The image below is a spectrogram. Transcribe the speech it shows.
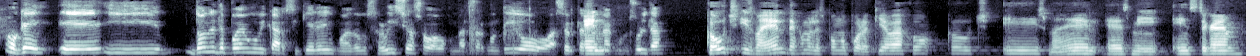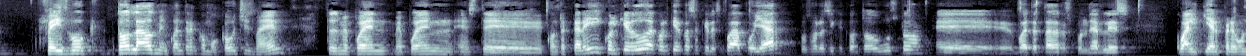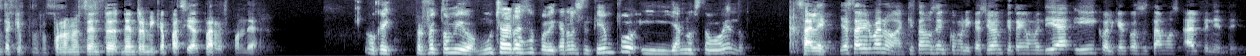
Ok, eh, ¿y dónde te pueden ubicar si quieren cuando servicios o conversar contigo o hacerte una consulta? Coach Ismael, déjame les pongo por aquí abajo. Coach Ismael es mi Instagram, Facebook, todos lados me encuentran como Coach Ismael. Entonces me pueden, me pueden este, contactar ahí, cualquier duda, cualquier cosa que les pueda apoyar, pues ahora sí que con todo gusto eh, voy a tratar de responderles cualquier pregunta que pues, por lo menos esté dentro de mi capacidad para responder. Ok, perfecto, amigo. Muchas gracias por dedicarle este tiempo y ya nos estamos viendo. Sale, ya está mi hermano. Aquí estamos en comunicación. Que tengan un buen día y cualquier cosa estamos al pendiente.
